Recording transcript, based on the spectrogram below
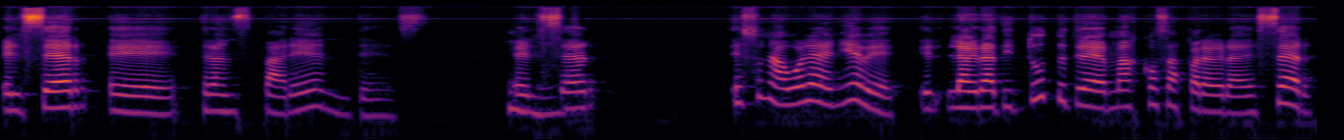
el ser eh, transparentes, el ser... Es una bola de nieve. La gratitud te trae más cosas para agradecer.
